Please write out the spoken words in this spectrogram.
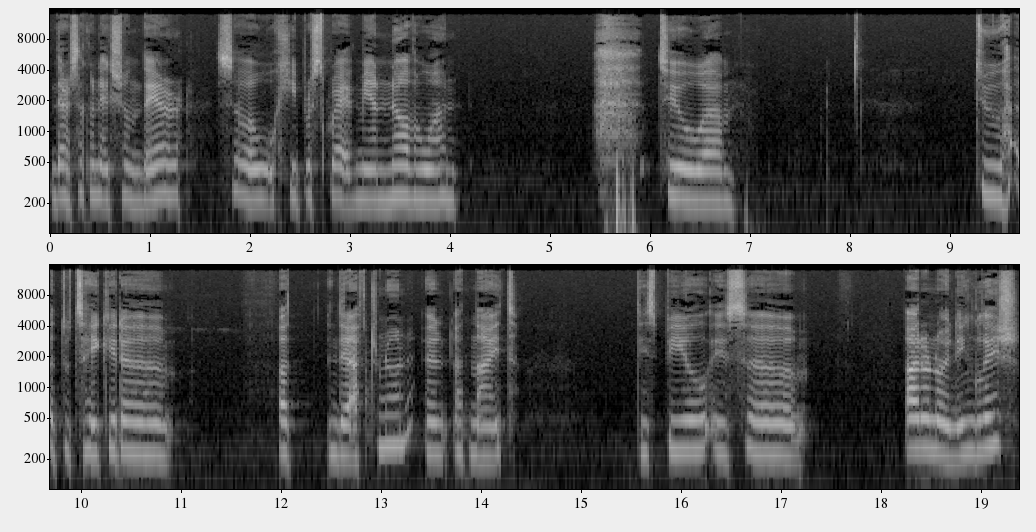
there's a connection there. So he prescribed me another one to um, to to take it uh, at in the afternoon and at night. This pill is uh, I don't know in English,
